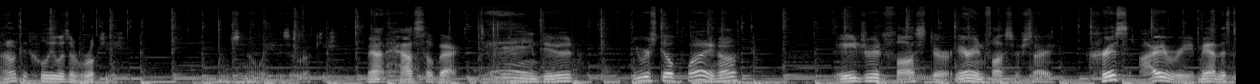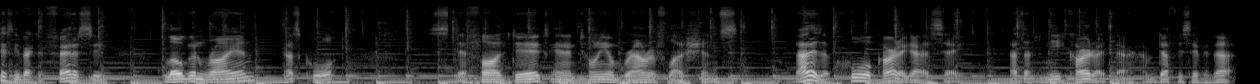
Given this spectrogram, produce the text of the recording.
I don't think Julio was a rookie. There's no way he was a rookie. Matt Hasselbeck. Dang, dude. You were still playing, huh? Adrian Foster. Arian Foster, sorry. Chris Ivory. Man, this takes me back to fantasy. Logan Ryan. That's cool. Stefon Diggs, and Antonio Brown Reflections. That is a cool card, I gotta say. That's a neat card right there. I'm definitely saving that.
